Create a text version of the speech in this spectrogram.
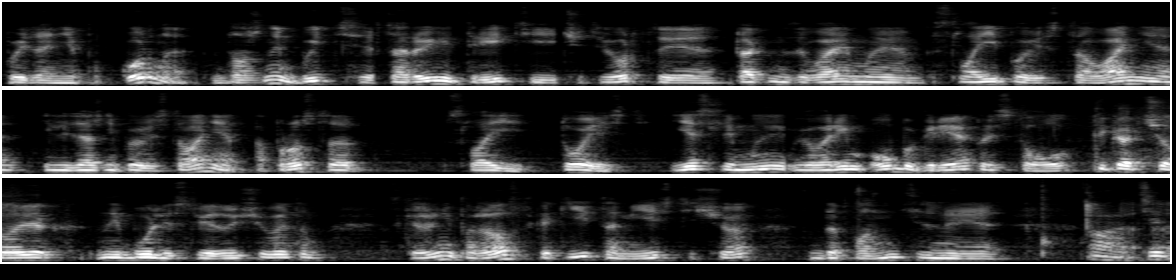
поедания попкорна, должны быть вторые, третьи, четвертые, так называемые слои повествования, или даже не повествования, а просто слои. То есть, если мы говорим об игре престолов, ты как человек наиболее следующий в этом, скажи мне, пожалуйста, какие там есть еще дополнительные А, те-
